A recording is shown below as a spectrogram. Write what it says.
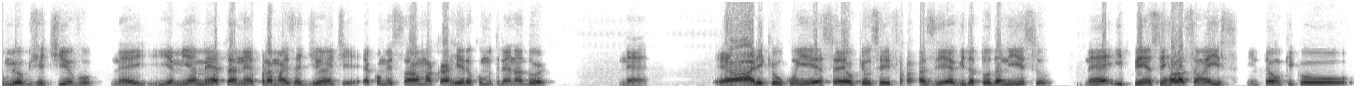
O meu objetivo né, e a minha meta né, para mais adiante é começar uma carreira como treinador. Né? É a área que eu conheço, é o que eu sei fazer, a vida toda nisso, né? E penso em relação a isso. Então, o que, que o,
